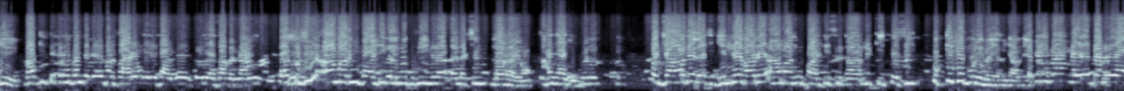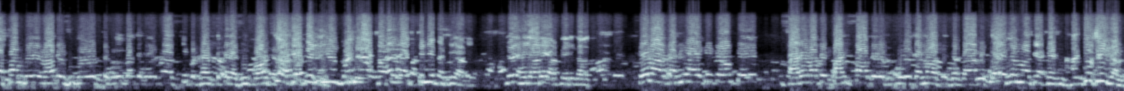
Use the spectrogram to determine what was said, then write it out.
ਜੀ। ਬਾਕੀ ਤਕਰੀਬਨ ਤਕਰੀਬਨ ਸਾਰੇ ਮੇਰੇ ਹਿਸਾਬ ਦੇ ਕੋਈ ਐਸਾ ਬੰਦਾ ਨਹੀਂ। ਤੁਸੀਂ ਆਮ ਆਦਮੀ ਪਾਰਟੀ ਵੱਲੋਂ ਤੁਸੀਂ ਜਿਹੜਾ ਇਲੈਕਸ਼ਨ ਲੜ ਰਹੇ ਹੋ ਹਾਂਜੀ ਹਾਂਜੀ। ਪੰਜਾਬ ਦੇ ਵਿੱਚ ਜਿੰਨੇ ਵਾਅਦੇ ਆਮ ਆਦਮੀ ਪਾਰਟੀ ਸਰਕਾਰ ਨੇ ਕੀਤੇ ਸੀ ਉਹ ਕਿੰਨੇ ਪੂਰੇ ਹੋਏ ਆ ਪੰਜਾਬ ਦੇ? ਤਕਰੀਬਨ ਮੇਰੇ ਪਿੰਡ ਦੇ ਆਸਾਂ ਮੇਰੇ ਵਾਅਦੇ ਸੀ ਜੋ ਤਕਰੀਬਨ ਤਕਰੀਬਨ 80% ਤੱਕ ਅਸੀਂ ਪਹੁੰਚ ਤੁਹਾਡੇ ਪਿੰਡ ਦੀਆਂ ਖਾਤੇ ਵਿੱਚ ਕਿੰਨੇ ਪੈਸੇ ਆ ਗਏ? ਜਿਹੜੇ ਹਜ਼ਾਰੇ ਰੁਪਏ ਦੀ ਗੱਲ ਫਿਰ ਆਉਂਦਾ ਨਹੀਂ ਆਏ ਕਿ ਕਿਉਂਕਿ ਸਾਰੇ ਵਾਅਦੇ 5 ਸਾਲ ਦੇ ਪੂਰੇ ਕਰਨ ਵਾਸਤੇ ਸਰਕਾਰ ਨੇ ਕਿਹਾ ਗੱਲ ਮਾਤੇ ਆਖਿਆ ਸੀ। ਦੂਸਰੀ ਗੱਲ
